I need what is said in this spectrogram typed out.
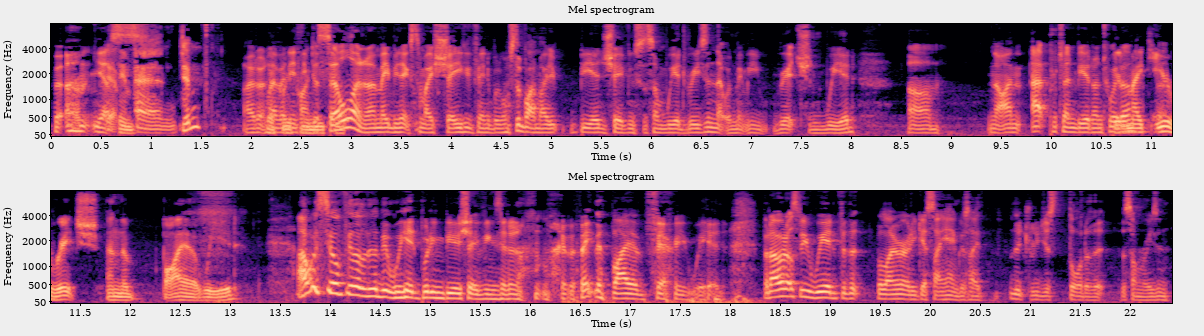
But um, yes, Tim. And Tim? I don't Where have anything to you, sell. I don't know. Maybe next time I shave, if anybody wants to buy my beard shavings for some weird reason, that would make me rich and weird. Um, no, I'm at pretend beard on Twitter. It'll make you rich and the buyer weird. I would still feel a little bit weird putting beard shavings in it. It would make the buyer very weird. But I would also be weird for the. Well, I already guess I am because I literally just thought of it for some reason.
